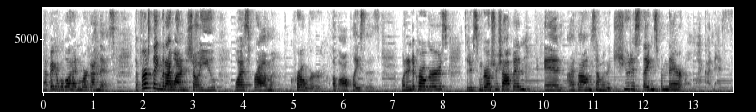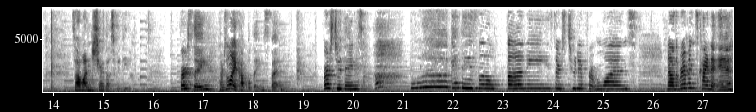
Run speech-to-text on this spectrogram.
I figured we'll go ahead and work on this. The first thing that I wanted to show you was from Kroger, of all places. Went into Kroger's to do some grocery shopping and I found some of the cutest things from there. Oh my goodness. So I wanted to share those with you. First thing, there's only a couple things, but first two things, look at these little bunnies. There's two different ones. Now the ribbon's kind of eh,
